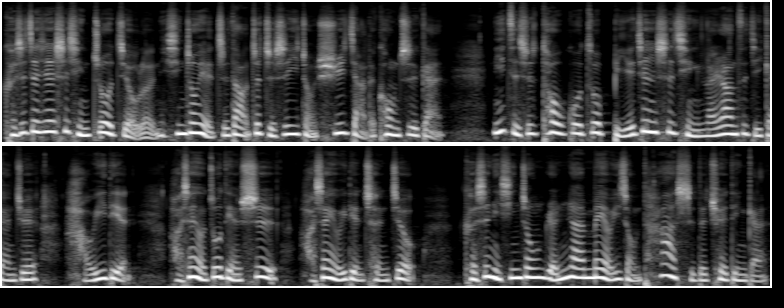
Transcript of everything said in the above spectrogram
可是这些事情做久了，你心中也知道，这只是一种虚假的控制感。你只是透过做别件事情来让自己感觉好一点，好像有做点事，好像有一点成就。可是你心中仍然没有一种踏实的确定感。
